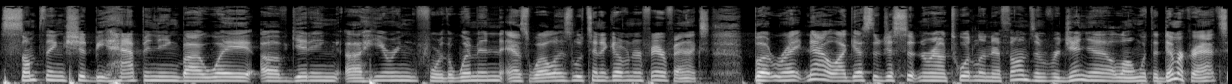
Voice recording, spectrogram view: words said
Something should be happening by way of getting a hearing for the women as well as Lieutenant Governor Fairfax. But right now, I guess they're just sitting around twiddling their thumbs in Virginia along with the Democrats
